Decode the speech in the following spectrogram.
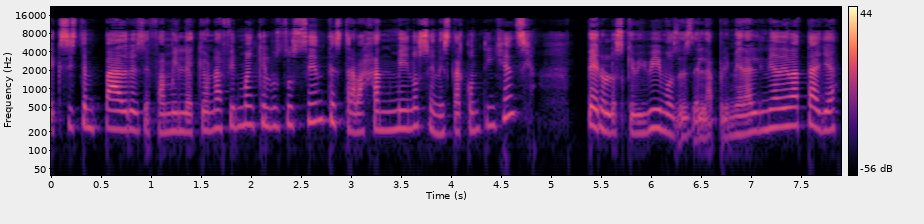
existen padres de familia que aún afirman que los docentes trabajan menos en esta contingencia, pero los que vivimos desde la primera línea de batalla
